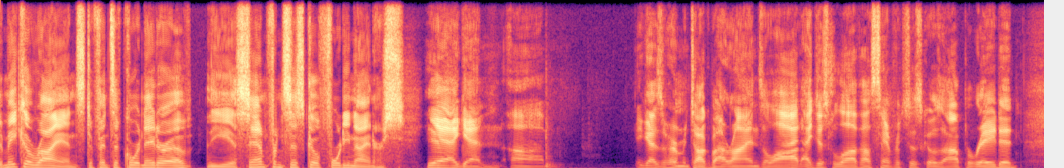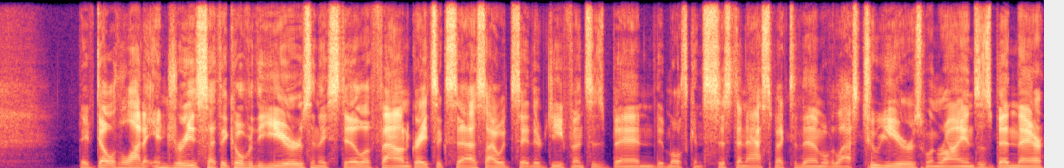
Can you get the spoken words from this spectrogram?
DeMeco Ryans, defensive coordinator of the San Francisco 49ers. Yeah, again, um, you guys have heard me talk about Ryans a lot. I just love how San Francisco's operated. They've dealt with a lot of injuries, I think, over the years, and they still have found great success. I would say their defense has been the most consistent aspect to them over the last two years when Ryans has been there.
